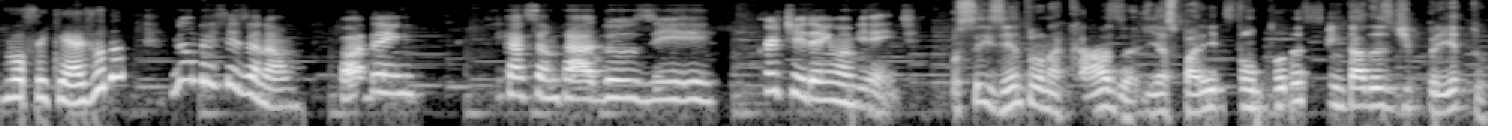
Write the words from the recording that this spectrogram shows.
Você quer ajuda? Não precisa não. Podem ficar sentados e curtirem o ambiente. Vocês entram na casa e as paredes estão todas pintadas de preto,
